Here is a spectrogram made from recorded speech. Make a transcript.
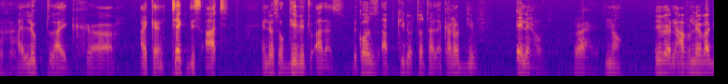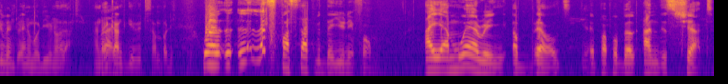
Uh-huh. I looked like uh, I can take this art and also give it to others because Apkido Total I cannot give anyhow. Right. No. Even I've never given to anybody, you know that. And Right. I can't give it to somebody. Well, let's first start with the uniform. I am wearing a belt, Yeah. a purple belt, and this shirt.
